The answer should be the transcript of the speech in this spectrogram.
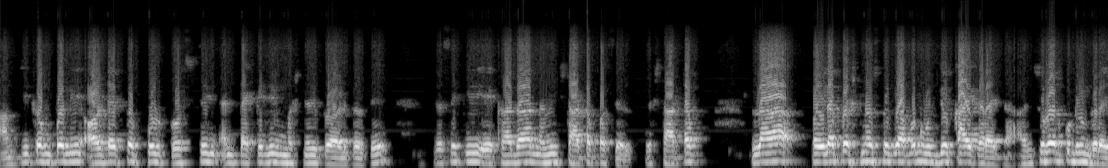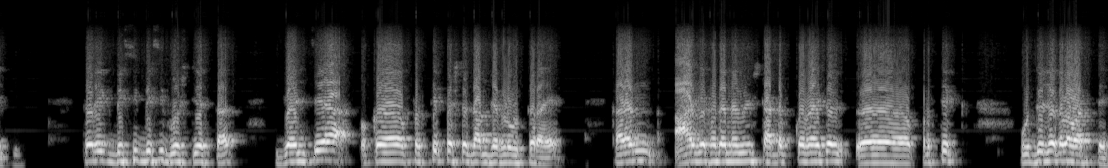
आमची company all types of food processing and packaging machinery provide करते. जसे की एखादा नवीन स्टार्टअप असेल तर स्टार्टअपला पहिला प्रश्न असतो की आपण उद्योग काय करायचा? आणि सुरुवात कुठून करायची? तर एक बेसिक बेसिक गोष्टी असतात ज्यांच्या क- प्रत्येक प्रश्नाचं आमच्याकडे उत्तर आहे. कारण आज एखादा नवीन स्टार्टअप करायचं प्रत्येक उद्योजकाला वाटते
